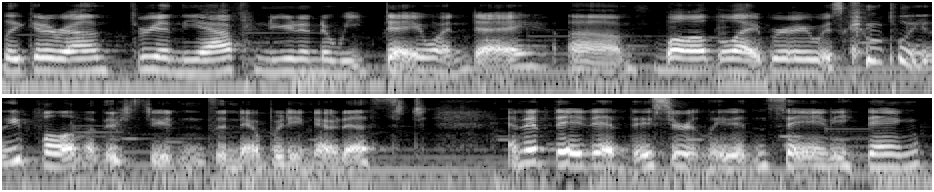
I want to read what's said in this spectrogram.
like at around three in the afternoon on a weekday one day, um, while the library was completely full of other students and nobody noticed. And if they did, they certainly didn't say anything.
